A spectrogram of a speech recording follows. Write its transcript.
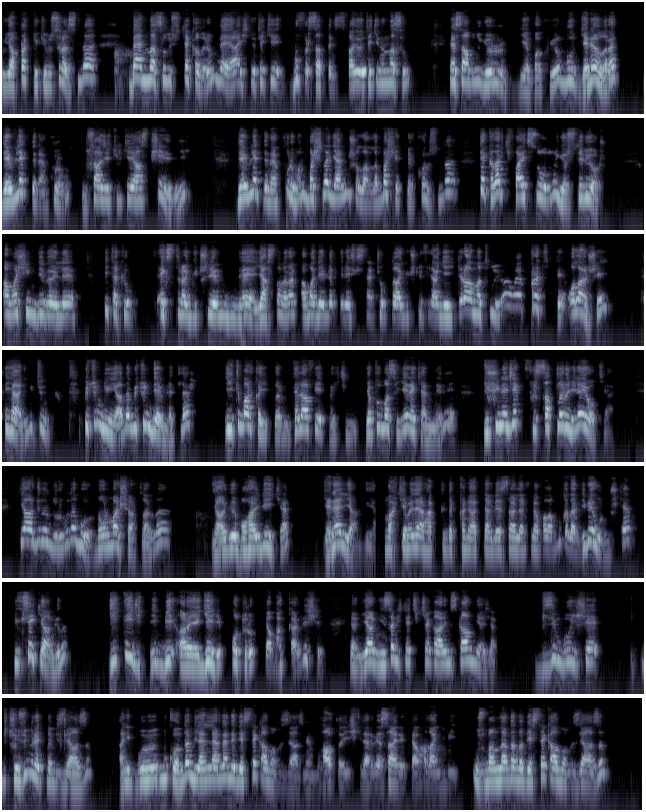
bu yaprak dökümü sırasında ben nasıl üstte kalırım veya işte öteki bu fırsattan istifade ötekinin nasıl hesabını görürüm diye bakıyor. Bu genel olarak devlet denen kurumun, bu sadece Türkiye'ye has bir şey de değil, devlet denen kurumun başına gelmiş olanla baş etmek konusunda ne kadar kifayetsiz olduğunu gösteriyor. Ama şimdi böyle bir takım ekstra güçlerine yaslanarak ama devletler eskisinden çok daha güçlü filan geyikleri anlatılıyor ama pratikte olan şey yani bütün bütün dünyada bütün devletler itibar kayıplarını telafi etmek için yapılması gerekenleri düşünecek fırsatları bile yok yani. Yargının durumu da bu. Normal şartlarda yargı bu haldeyken genel yargı yani. Mahkemeler hakkında kanaatler vesaireler falan, falan bu kadar dibe vurmuşken yüksek yargının ciddi ciddi bir araya gelip oturup ya bak kardeşim yani yarın insan içine çıkacak halimiz kalmayacak. Bizim bu işe bir çözüm üretmemiz lazım. Hani bunu bu konuda bilenlerden de destek almamız lazım. Yani bu halkla ilişkiler vesaire falan gibi uzmanlardan da destek almamız lazım.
